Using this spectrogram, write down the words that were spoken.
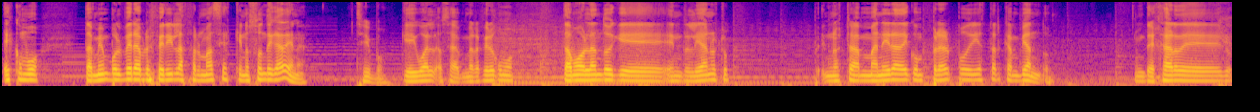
es como también volver a preferir las farmacias que no son de cadena. Sí, po. Que igual, o sea, me refiero como, estamos hablando de que en realidad nuestro, nuestra manera de comprar podría estar cambiando. Dejar de...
